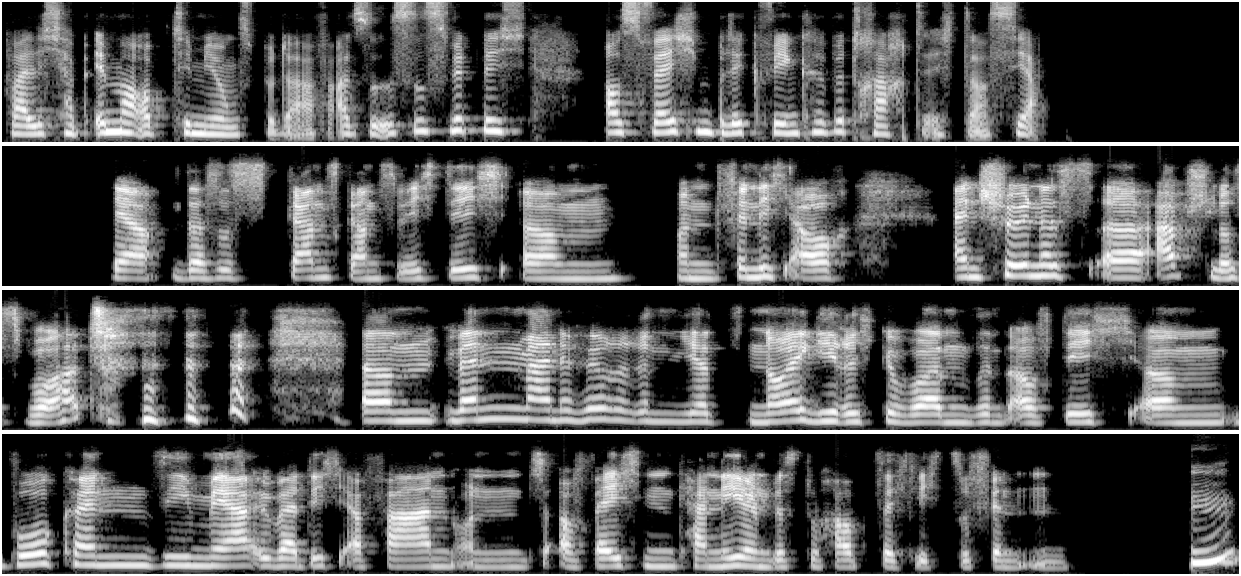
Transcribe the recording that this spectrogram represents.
weil ich habe immer Optimierungsbedarf. Also es ist wirklich, aus welchem Blickwinkel betrachte ich das, ja. Ja, das ist ganz, ganz wichtig ähm, und finde ich auch ein schönes äh, Abschlusswort. ähm, wenn meine Hörerinnen jetzt neugierig geworden sind auf dich, ähm, wo können sie mehr über dich erfahren und auf welchen Kanälen bist du hauptsächlich zu finden? Mhm.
